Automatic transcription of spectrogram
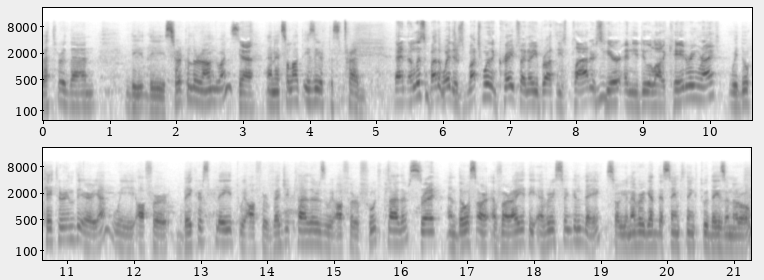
better than the, the circular round ones. Yeah. And it's a lot easier to spread. And uh, listen, by the way, there's much more than crepes. I know you brought these platters Mm-hmm. here, and you do a lot of catering, right? We do cater in the area. We offer baker's plate, we offer veggie platters, we offer fruit platters. Right. And those are a variety every single day, so you never get the same thing two days in a row.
